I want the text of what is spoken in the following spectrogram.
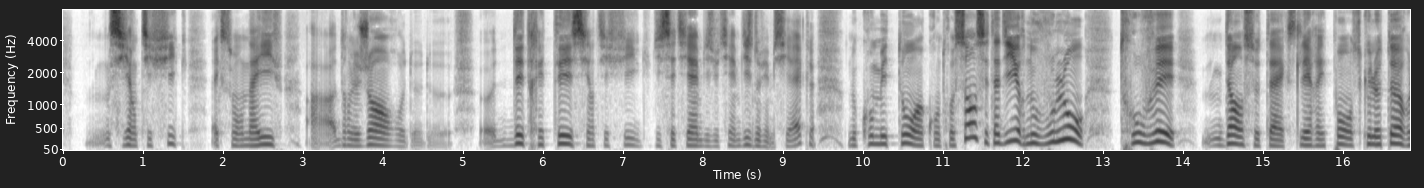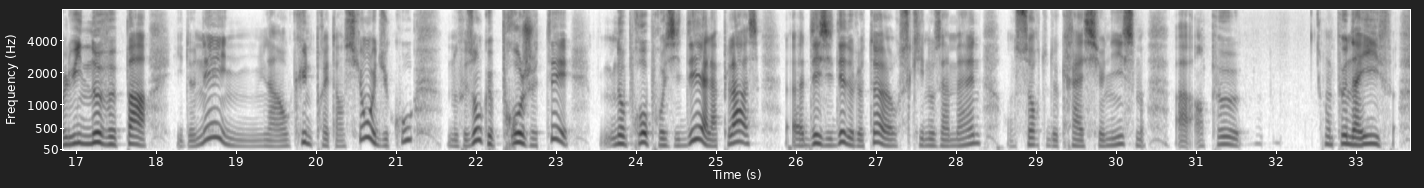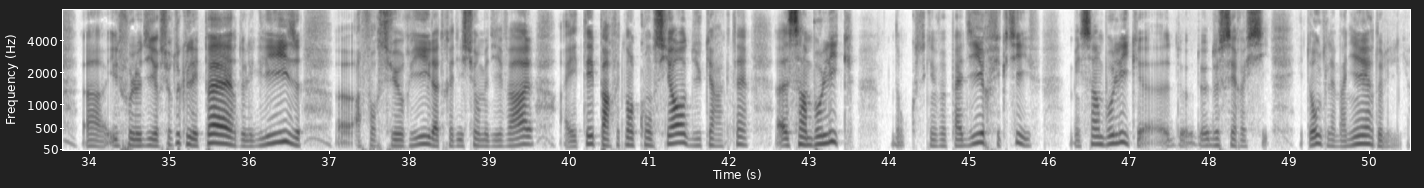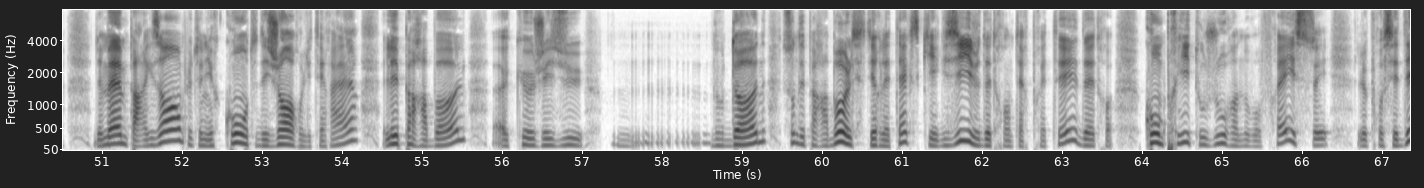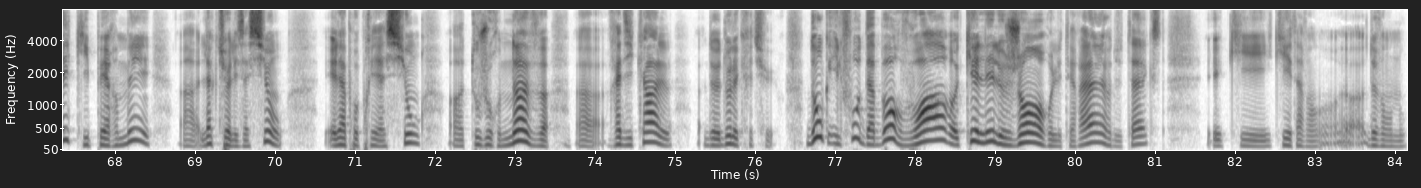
scientifique extrêmement naïf euh, dans le genre de, de euh, des traités scientifiques du XVIIe, XVIIIe, XIXe siècle, nous commettons un contresens, c'est-à-dire nous voulons trouver dans ce texte les réponses que l'auteur, lui, ne veut pas y donner, il n'a aucune prétention, et du coup, nous faisons que projeter nos propres idées à la place euh, des idées de l'auteur, ce qui nous amène en sorte de créationnisme euh, un peu un peu naïf, euh, il faut le dire, surtout que les pères de l'Église, a fortiori la tradition médiévale, a été parfaitement consciente du caractère symbolique, donc ce qui ne veut pas dire fictif, mais symbolique euh, de, ces récits, et donc de la manière de les lire. De même, par exemple, tenir compte des genres littéraires, les paraboles euh, que Jésus mm, nous donne sont des paraboles, c'est-à-dire les textes qui exigent d'être interprétés, d'être compris toujours à nouveau frais, et c'est le procédé qui permet euh, l'actualisation et l'appropriation toujours neuve, radicale de, l'écriture. Donc il faut d'abord voir quel est le genre littéraire du texte qui, qui est avant, devant nous.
